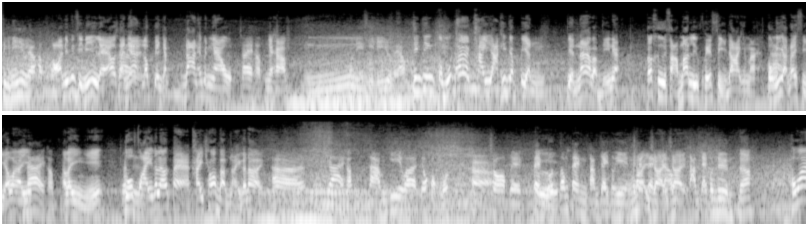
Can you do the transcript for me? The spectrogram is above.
สีนี้อยู่แล้วครับอ๋ออันนี้เป็นสีนี้อยู่แล้ว แต่ใช่เนี้ยเราเปลี่ยนจากด้านให้เป็นเงาใช่ครับนะครับอืม ตัวนี้สีนี้อยู่แล้ว จริง ๆ สมมุติถ้าใครอยากที่จะเปลี่ยนเปลี่ยนหน้าแบบนี้เนี่ยก็คือสามารถรีเควสสีได้ใช่ไหมตรงนี้ได้อยากได้สีอะไรได้ครับ อะไรอย่างนี้ก็คือตัวไฟก็แล้วแต่ใครชอบแบบไหนก็ได้อ่าได้ครับตามที่ว่าเจ้าของรถอ่าชอบเลย แต่งรถเออต้องแต่งตามใจตัวเองไม่ใช่แต่งใช่ใช่ตามใช่ตามใจคนอื่นนะเพราะว่า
